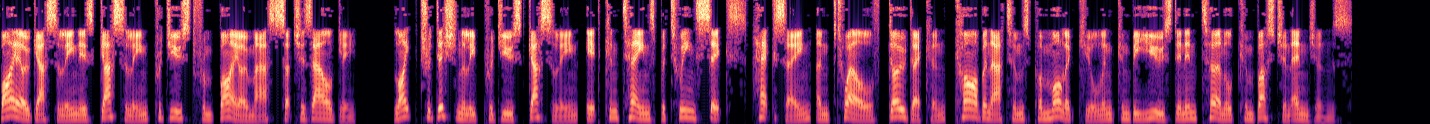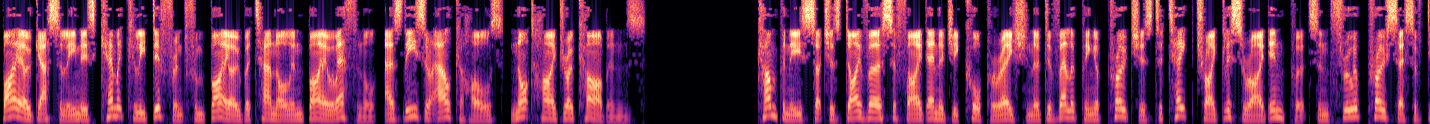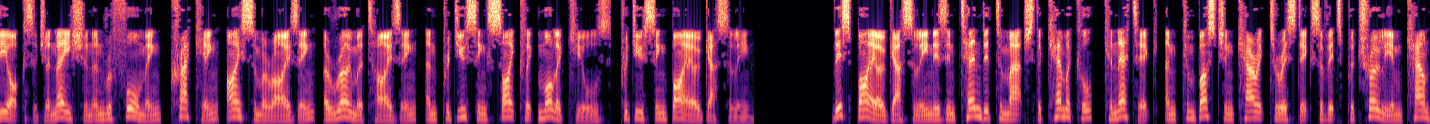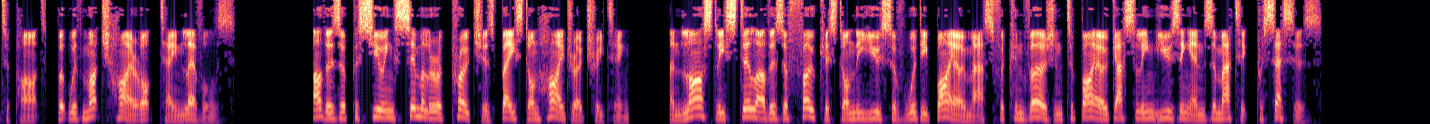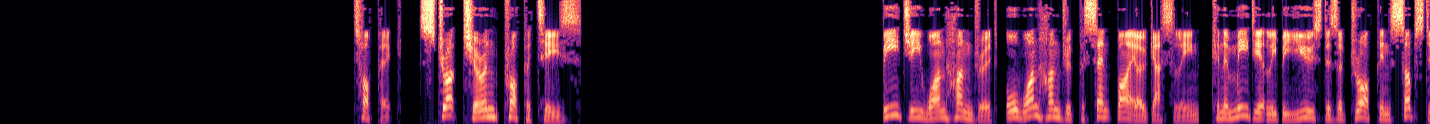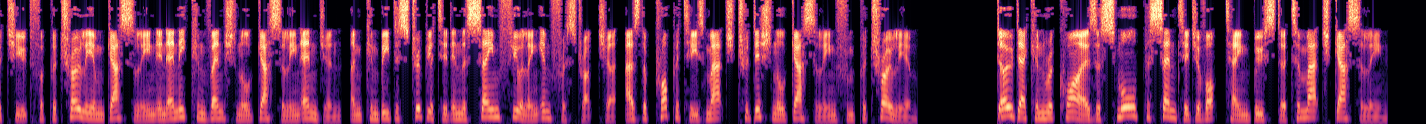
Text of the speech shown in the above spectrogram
Biogasoline is gasoline produced from biomass such as algae. Like traditionally produced gasoline, it contains between 6 hexane and 12 dodecane carbon atoms per molecule and can be used in internal combustion engines. Biogasoline is chemically different from biobutanol and bioethanol, as these are alcohols, not hydrocarbons. Companies such as Diversified Energy Corporation are developing approaches to take triglyceride inputs and through a process of deoxygenation and reforming cracking, isomerizing, aromatizing, and producing cyclic molecules producing biogasoline. This biogasoline is intended to match the chemical, kinetic, and combustion characteristics of its petroleum counterpart, but with much higher octane levels. Others are pursuing similar approaches based on hydrotreating. And lastly still others are focused on the use of woody biomass for conversion to biogasoline using enzymatic processes. Structure and properties. BG100, or 100% biogasoline, can immediately be used as a drop-in substitute for petroleum gasoline in any conventional gasoline engine, and can be distributed in the same fueling infrastructure, as the properties match traditional gasoline from petroleum. Dodecane requires a small percentage of octane booster to match gasoline.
